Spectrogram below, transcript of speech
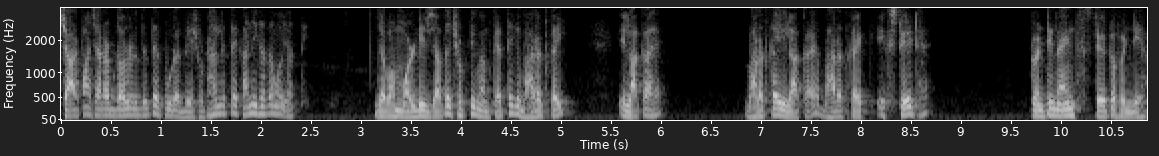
चार पाँच अरब डॉलर देते पूरा देश उठा लेते कहानी खत्म हो जाती। जब हम मॉलडीव जाते छुट्टी में हम कहते कि भारत का ही इलाका है। भारत का ही इलाका है भारत का एक, एक स्टेट है। Twenty ninth state of India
